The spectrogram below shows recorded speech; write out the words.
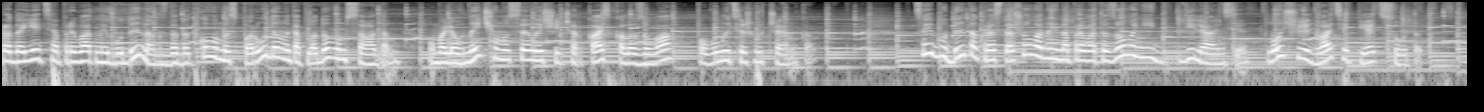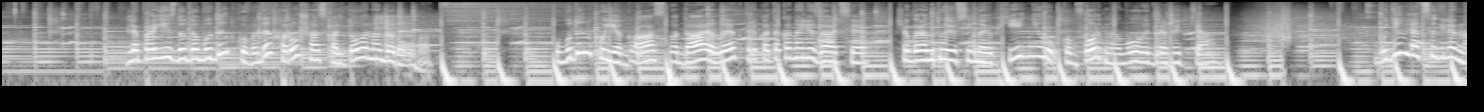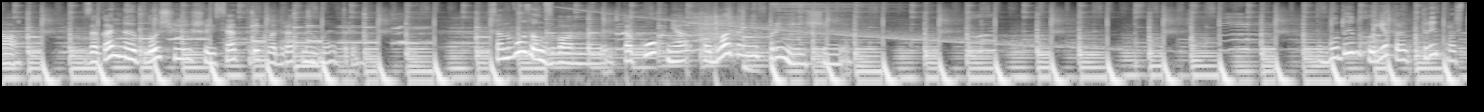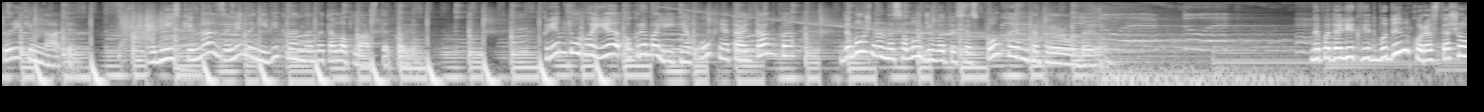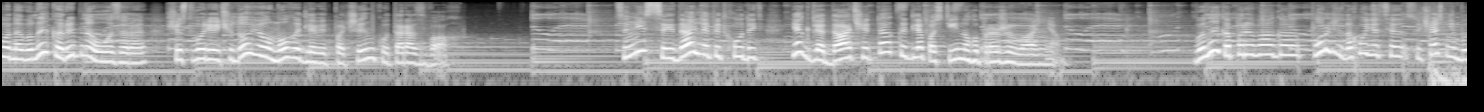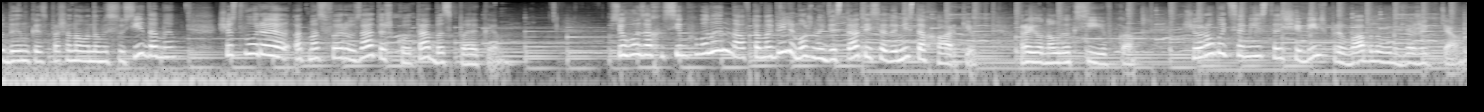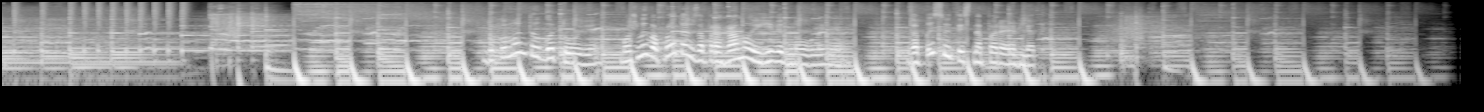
Продається приватний будинок з додатковими спорудами та плодовим садом у мальовничому селищі Черкаська Лозова по вулиці Шевченка. Цей будинок розташований на приватизованій ділянці площею 25 соток. Для проїзду до будинку веде хороша асфальтована дорога. У будинку є газ, вода, електрика та каналізація, що гарантує всі необхідні комфортні умови для життя. Будівля цегляна загальною площею 63 квадратні метри. Санвузол з ванною та кухня обладнані в приміщенні. В будинку є три просторі кімнати. В одній з кімнат замінені вікна на металопластикові. Крім того, є окрема літня кухня та альтанка, де можна насолоджуватися спокоєм та природою. Неподалік від будинку розташоване велике рибне озеро, що створює чудові умови для відпочинку та розваг. Це місце ідеально підходить як для дачі, так і для постійного проживання. Велика перевага поруч знаходяться сучасні будинки з пошанованими сусідами, що створює атмосферу затишку та безпеки. Всього за 7 хвилин на автомобілі можна дістатися до міста Харків, район Олексіївка, що робить це місто ще більш привабливим для життя. Документи готові. Можлива продаж за програмою її відновлення. Записуйтесь на перегляд.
